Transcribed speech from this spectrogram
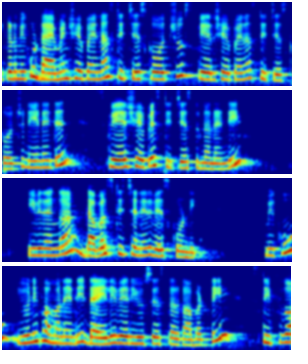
ఇక్కడ మీకు డైమండ్ షేప్ అయినా స్టిచ్ చేసుకోవచ్చు స్క్వేర్ షేప్ అయినా స్టిచ్ చేసుకోవచ్చు. నేనైతే స్క్వేర్ షేపే స్టిచ్ చేస్తున్నానండి. ఈ విధంగా డబల్ స్టిచ్ అనేది వేసుకోండి. మీకు యూనిఫామ్ అనేది డైలీ వేర్ యూస్ చేస్తారు కాబట్టి స్టిఫ్గా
